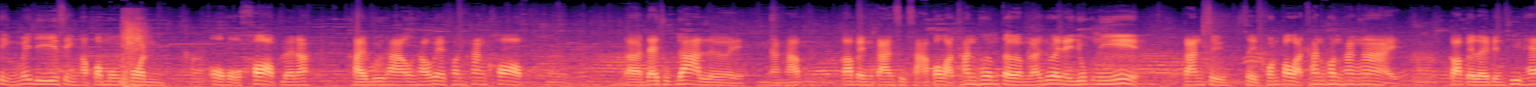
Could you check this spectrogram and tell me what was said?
สิ่งไม่ดีสิ่งอัปมงคล ครับ โอ้โหครอบเลยนะใครบูชาองค์ท้าวเวสค่อนข้างครอบครับเอ่อได้ทุกด้านเลยนะครับ ก็เป็นการศึกษาประวัติท่านเพิ่มเติม แล้วด้วยในยุคนี้การสืบสืบค้นประวัติท่านค่อนข้างง่าย ครับ ก็ไปเลยเป็นที่แพร่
